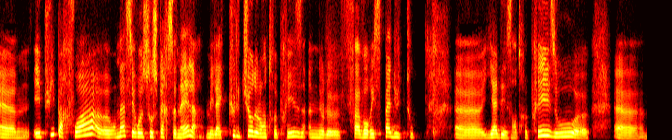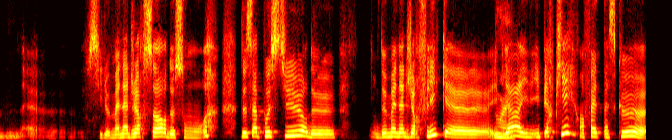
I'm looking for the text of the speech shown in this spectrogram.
Euh, et puis parfois, on a ces ressources personnelles, mais la culture de l'entreprise ne le favorise pas du tout. Il y a des entreprises où si le manager sort de son de sa posture de de manager flic, euh, eh bien, il, perd pied en fait parce que euh,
